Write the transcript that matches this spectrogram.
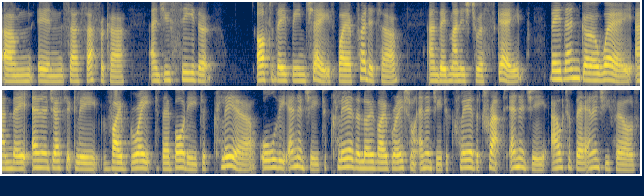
um, in South Africa, and you see that after they've been chased by a predator and they've managed to escape, they then go away and they energetically vibrate their body to clear all the energy, to clear the low vibrational energy, to clear the trapped energy out of their energy field.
